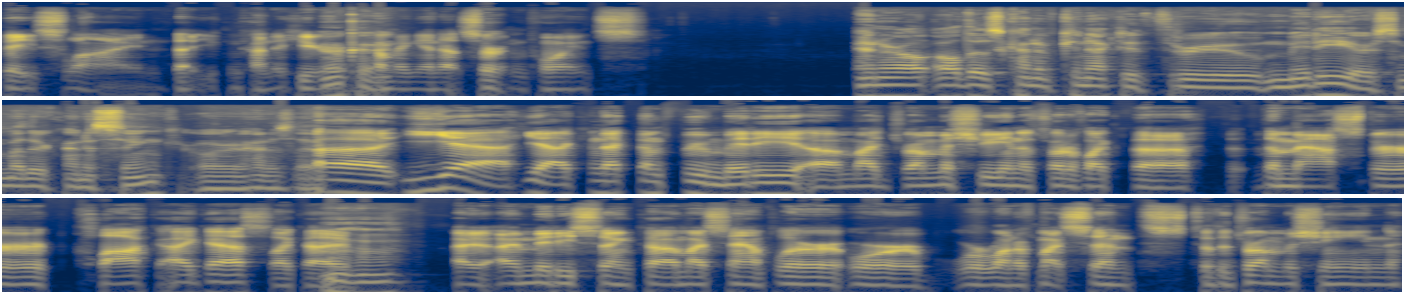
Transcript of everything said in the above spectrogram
bass line that you can kind of hear okay. coming in at certain points. And are all, all, those kind of connected through MIDI or some other kind of sync, or how does that? Uh, yeah, yeah, I connect them through MIDI. Uh, my drum machine is sort of like the the master clock, I guess. Like I mm-hmm. I, I, MIDI sync uh, my sampler or or one of my synths to the drum machine,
